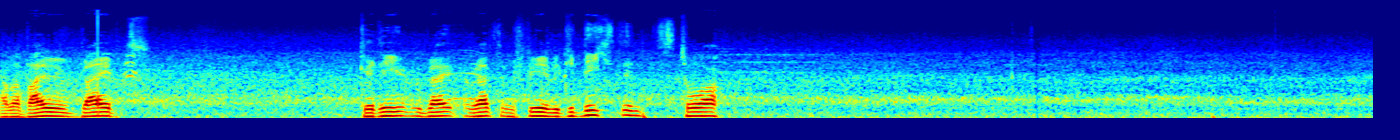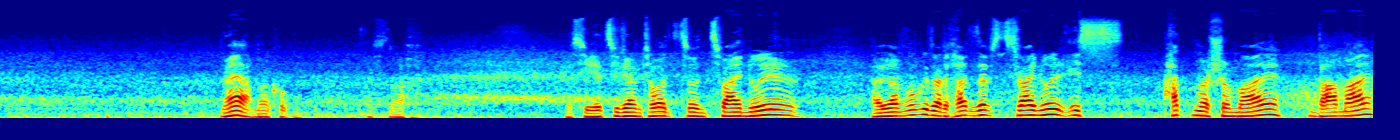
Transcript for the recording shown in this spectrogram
Aber Ball bleibt. Bleibt, im Spiel. Geht nicht ins Tor. Naja, mal gucken. Was noch. Dass hier jetzt wieder ein Tor zu 2-0. Also, wo gesagt, selbst 2-0 ist, hatten wir schon mal. Ein paar Mal.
